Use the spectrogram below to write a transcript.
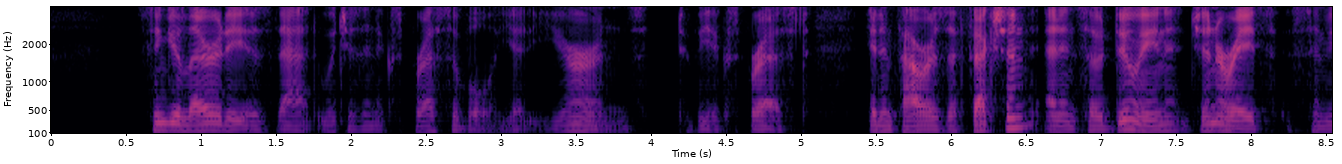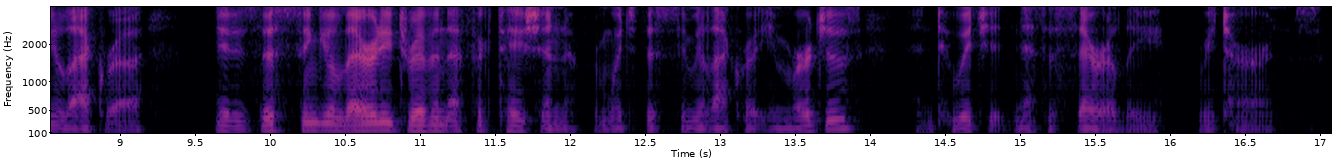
Singularity is that which is inexpressible, yet yearns to be expressed. It empowers affection, and in so doing, generates simulacra. It is this singularity driven affectation from which this simulacra emerges and to which it necessarily returns.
